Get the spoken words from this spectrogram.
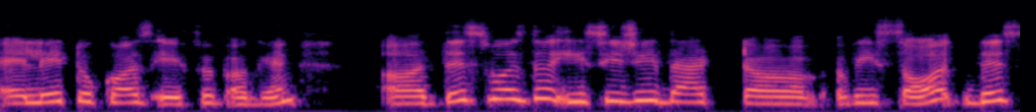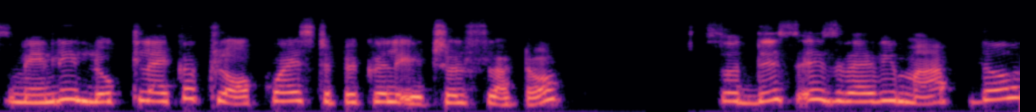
LA to cause AFib again. Uh, this was the ECG that uh, we saw. This mainly looked like a clockwise typical atrial flutter. So this is where we mapped the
